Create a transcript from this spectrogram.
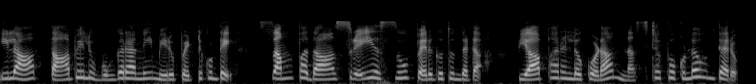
ఇలా తాబేలు ఉంగరాన్ని మీరు పెట్టుకుంటే సంపద శ్రేయస్సు పెరుగుతుందట. వ్యాపారంలో కూడా నష్టపోకుండా ఉంటారు.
